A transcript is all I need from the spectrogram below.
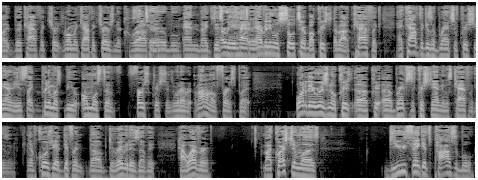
like the Catholic Church, Roman Catholic Church, and they're corrupt. and- terrible. And, like just Everything's they had terrible. everything was so terrible about Christ, about Catholic, and Catholic is a branch of Christianity. It's like pretty much the almost the first Christians, whatever. And I don't know first, but one of the original Chris- uh, uh, branches of Christianity was Catholicism. And of course, we have different uh, derivatives of it. However, my question was do you think it's possible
